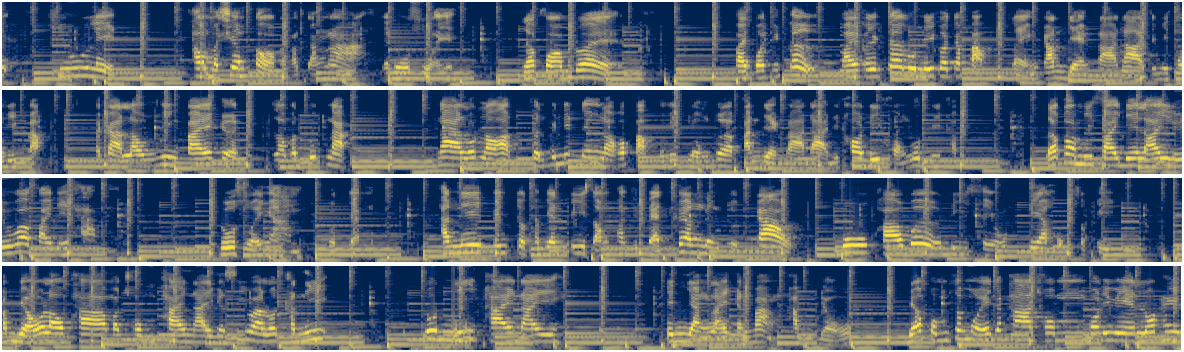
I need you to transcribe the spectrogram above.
คิ้วเลดเข้ามาเชื่อมต่อกับกระจังหน้า จะดูสวย แล้วฟอร์มด้วย ไฟโปรเจคเตอร์ ไฟโปรเจคเตอร์รุ่นนี้ก็จะปรับแสงกันแยงตาได้ จะมีสวิตช์ปรับ อากาศเราวิ่งไปเกิดเราบรรทุกหนัก หน้ารถเราอาจเขินไปนิดนึงเราก็ปรับสวิตช์ลงเพื่อกันแยงตาได้นี่ข้อดีของรุ่นนี้ครับ แล้วก็มีไฟเดย์ไลท์หรือว่าไฟเดย์ไทม์ดูสวยงามกดแจ่มคันนี้เป็นจดทะเบียนปี 2018 เครื่อง 1.9 Blue Power Diesel เกียร์6สปีด ครับเดี๋ยวเราพามาชมภายในกันซิว่ารถคันนี้ รุ่นนี้ภายในเป็นอย่างไรกันบ้างครับ เดี๋ยว เดี๋ยวผมสมวยจะพาชมบริเวณรถให้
